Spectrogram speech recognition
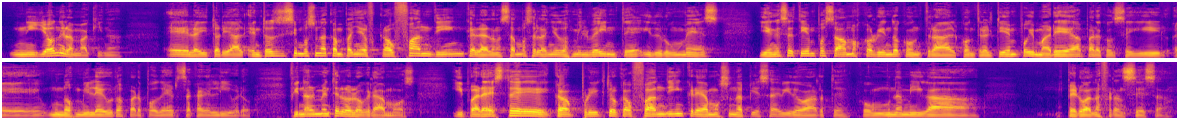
ni yo ni la máquina, eh, la editorial. Entonces hicimos una campaña de crowdfunding que la lanzamos el año 2020 y duró un mes. Y en ese tiempo estábamos corriendo contra el, contra el tiempo y marea para conseguir eh, unos mil euros para poder sacar el libro. Finalmente lo logramos. Y para este proyecto de crowdfunding creamos una pieza de videoarte con una amiga peruana francesa.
